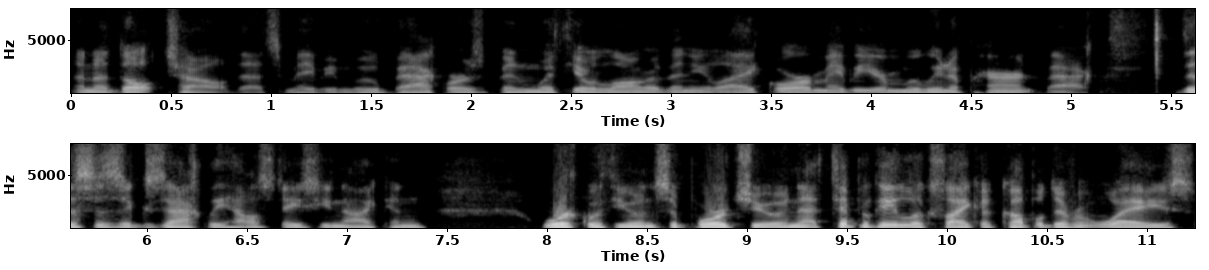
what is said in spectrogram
an adult child that's maybe moved back or has been with you longer than you like, or maybe you're moving a parent back. This is exactly how Stacy and I can work with you and support you. And that typically looks like a couple different ways.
